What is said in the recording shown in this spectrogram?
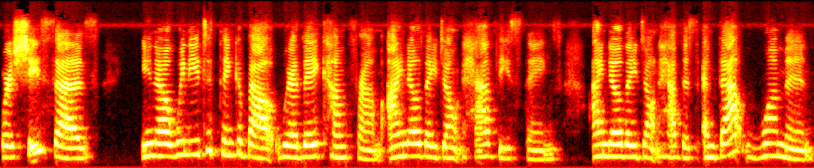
where she says, you know, we need to think about where they come from. I know they don't have these things. I know they don't have this. And that woman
